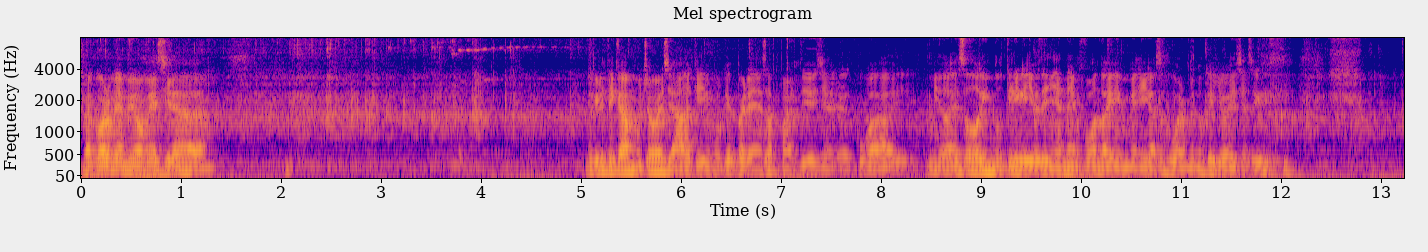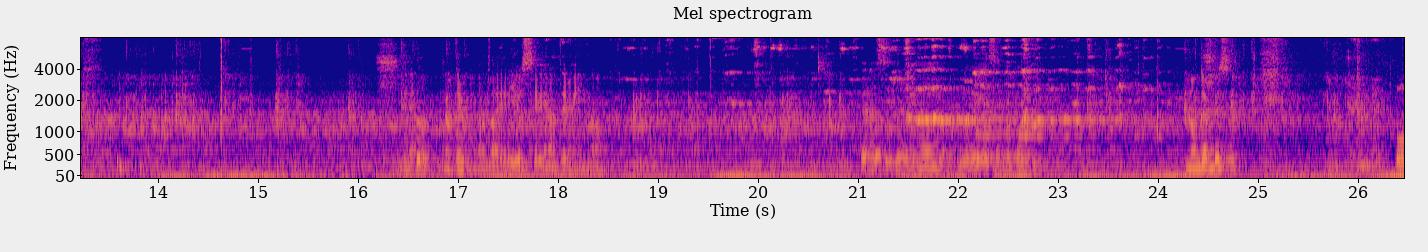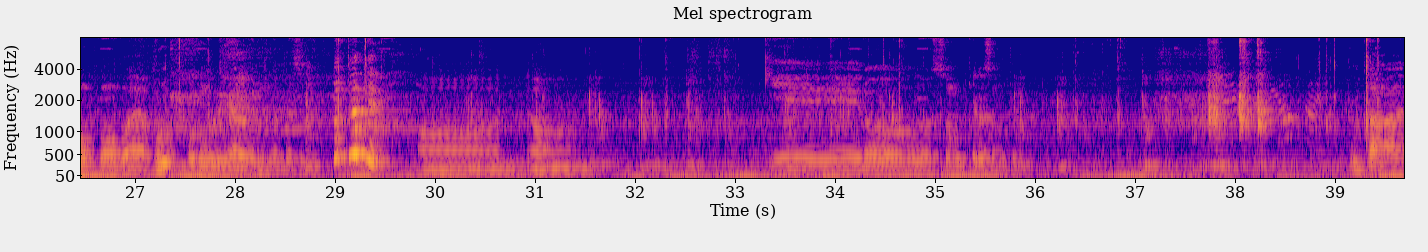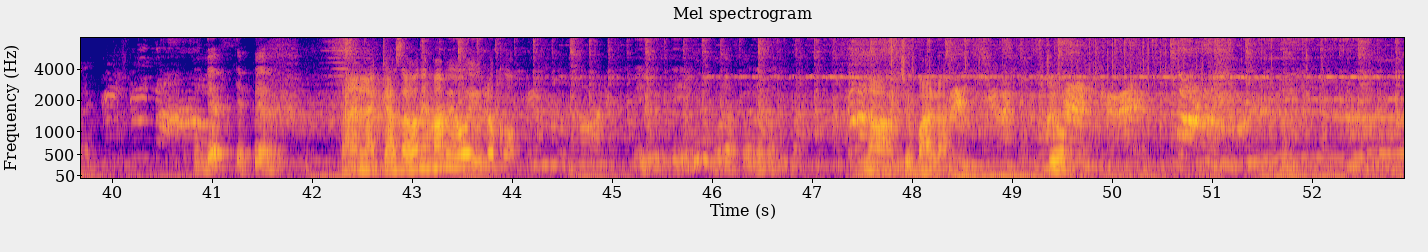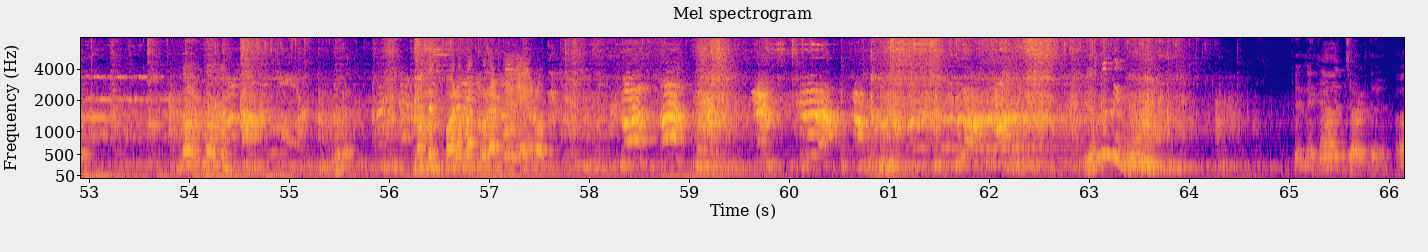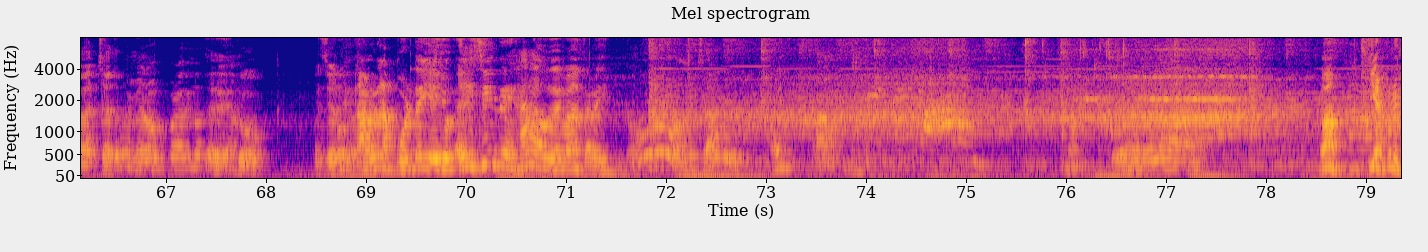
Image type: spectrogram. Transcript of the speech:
Me acuerdo mi amigo me decía. Me criticaba mucho, decía, ah, Kevin, ¿por qué perdés esas partes? Y decía, jugaba, mira, esos dos inútiles que yo tenía en el fondo ahí, me ibas a jugar menos que yo, decía así. Ya, no, no terminó todavía, yo sé que no terminó. Pero sí terminó lo que ya siento por ti. Nunca empezó. ¿Cómo, cómo puedo por, por un olvidar Oh, no. Quiero son, quiero. Puta madre. Escondete, perro. Estaba en la casa, ¿dónde más me voy, loco? Te dije que no la perra maldita. No, chupala. Chup. No, no, no. No te pares para curarte, negro. Tenés que agacharte. Agacharte primero para que no te vean. Tú. ¿En serio? te- Abro la puerta y ellos. ¡Ey, sin dejado de van a estar ahí! No, agachate. Ay, Ah, no. poner la. ¡Ah! ¡Tía, corre!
